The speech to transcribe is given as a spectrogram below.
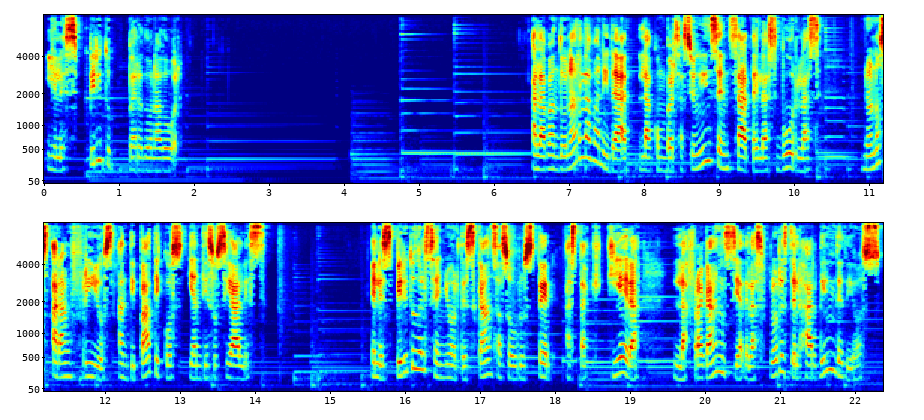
y el espíritu perdonador. Al abandonar la vanidad, la conversación insensata y las burlas, no nos harán fríos, antipáticos y antisociales. El Espíritu del Señor descansa sobre usted hasta que quiera la fragancia de las flores del jardín de Dios.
